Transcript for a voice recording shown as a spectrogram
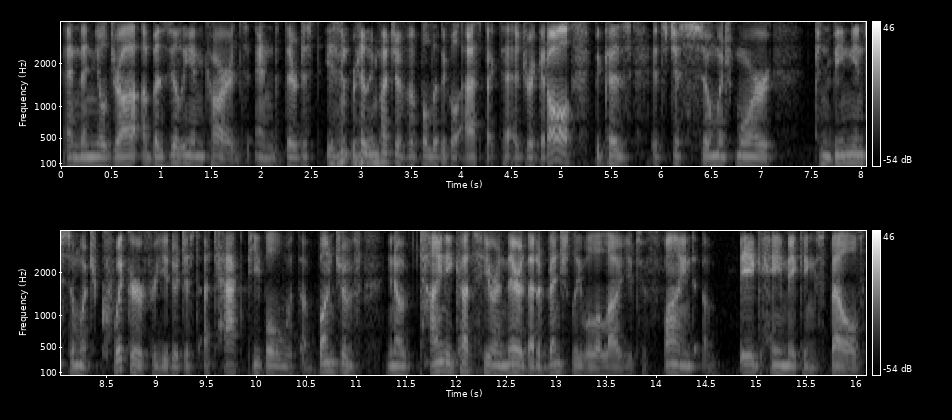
and then you'll draw a bazillion cards, and there just isn't really much of a political aspect to Edric at all all because it's just so much more convenient so much quicker for you to just attack people with a bunch of you know tiny cuts here and there that eventually will allow you to find a big haymaking spells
